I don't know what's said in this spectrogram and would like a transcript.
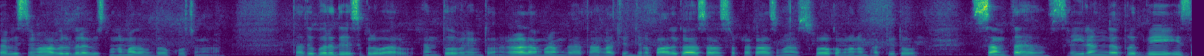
కవిసింహాభివృద్ధి లభిస్తున్న మదంతో కూర్చున్నాడు. తదుపరి దేశకుల వారు ఎంతో వినయంతో నిరాళంబరంగా తాను రచించిన పాదుకా సహస్ర ప్రకాశమైన శ్లోకములను భక్తితో సంత శ్రీరంగ పృథ్వీ స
